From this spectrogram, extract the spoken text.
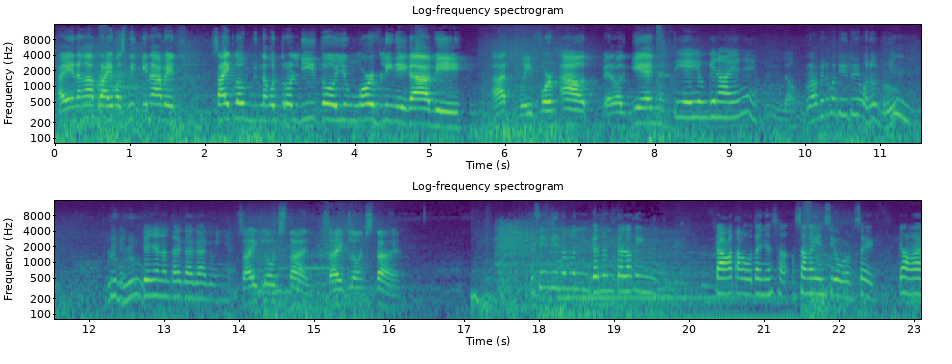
Ayun na nga, Primal Speed ginamit. Cyclone na control dito yung Morphling ni Gabi. At waveform out. Pero again, TA yung ginaya niya eh. lang. Grabe naman dito yung ano, bro. Bro, bro. Ganyan lang talaga gagawin niya. Cyclone stun. Cyclone stun. Kasi hindi naman ganun kalaking kakatakutan niya sa, sa ngayon si Ursa eh. Kaya nga,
